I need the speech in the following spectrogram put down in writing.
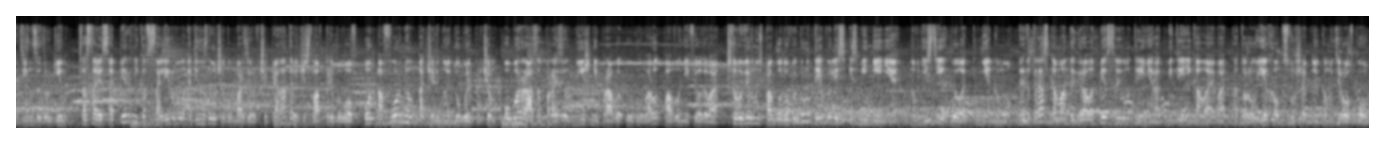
один за другим. В составе соперников солировал один из лучших бомбардиров чемпионата Вячеслав Прибылов. Он оформил очередной дубль, причем оба раза поразил нижний правый угол ворот Павла Нефедова. Чтобы вернуть погоду в игру, требовались изменения, но внести их было некому. На этот раз команда играла без своего тренера Дмитрия Николаева, который уехал в служебную командировку.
